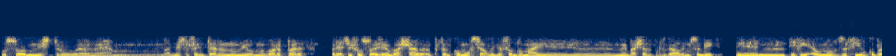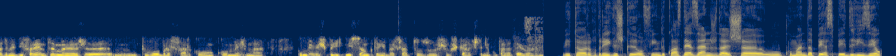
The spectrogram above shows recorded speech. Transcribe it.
o Sr. Ministro é, é, da Administração Interna nomeou-me agora para, para estas funções, Embaixada, portanto, como oficial de ligação do MAI na Embaixada de Portugal em Moçambique. E, enfim, é um novo desafio, completamente diferente, mas que vou abraçar com, com a mesma com o mesmo espírito de missão que tenho abraçado todos os, os cargos que tenho ocupado até agora. Vitor Rodrigues, que ao fim de quase 10 anos deixa o comando da PSP de Viseu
